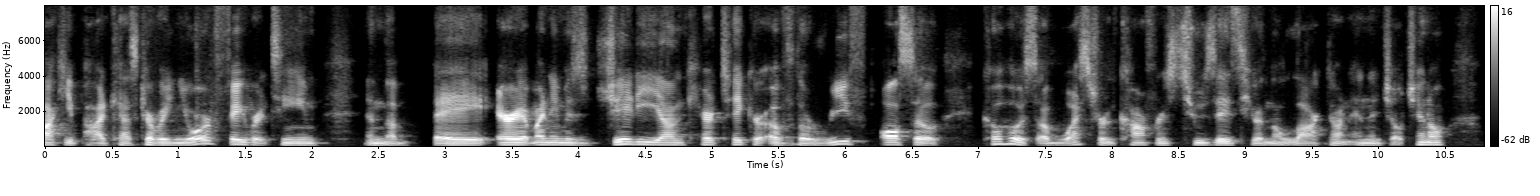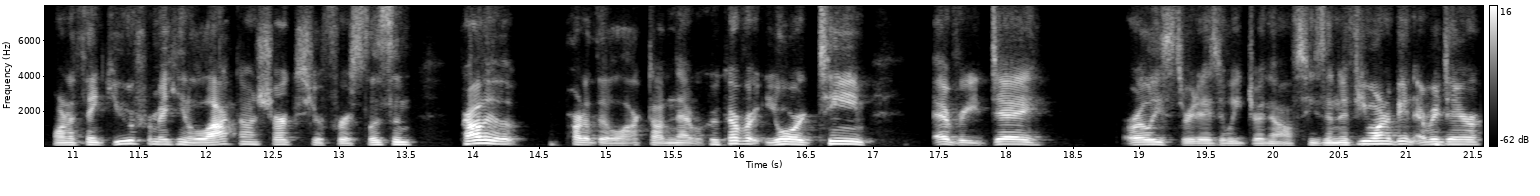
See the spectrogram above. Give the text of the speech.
hockey podcast covering your favorite team in the Bay Area. My name is JD Young, caretaker of the Reef, also co-host of Western Conference Tuesdays here on the Locked On NHL channel. I want to thank you for making Locked On Sharks your first listen. Probably part of the Locked On Network. We cover your team every day, or at least three days a week during the off season. If you want to be an everydayer,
